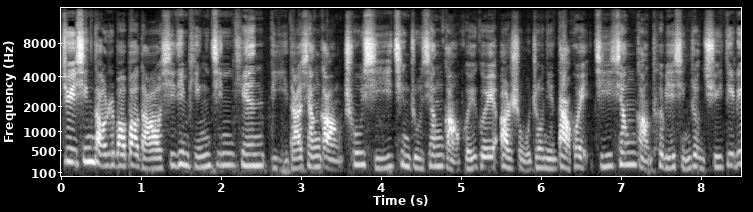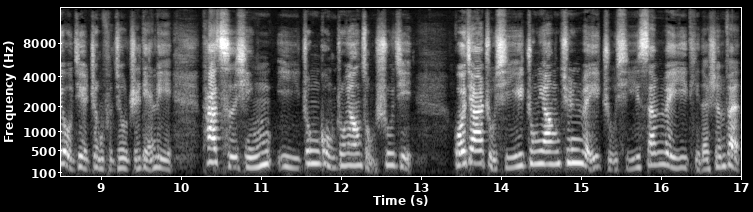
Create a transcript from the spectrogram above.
据《星岛日报》报道，习近平今天抵达香港，出席庆祝香港回归二十五周年大会及香港特别行政区第六届政府就职典礼。他此行以中共中央总书记。国家主席、中央军委主席三位一体的身份，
